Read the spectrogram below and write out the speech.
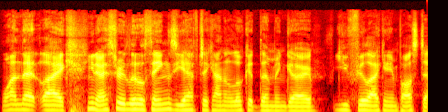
one that like you know through little things you have to kind of look at them and go you feel like an imposter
